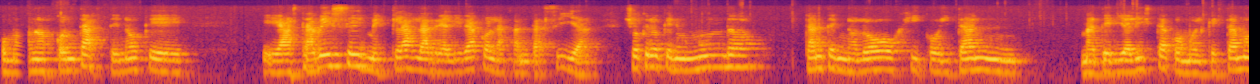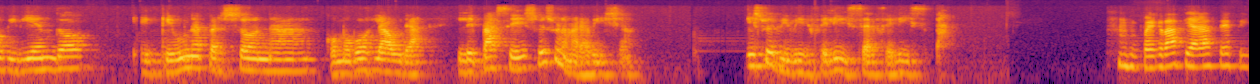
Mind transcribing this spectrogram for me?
como nos contaste, ¿no? Que eh, hasta a veces mezclas la realidad con la fantasía. Yo creo que en un mundo tan tecnológico y tan materialista como el que estamos viviendo, eh, que una persona como vos, Laura, le pase eso es una maravilla. Eso es vivir feliz, ser feliz. Pues gracias, Ceci.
